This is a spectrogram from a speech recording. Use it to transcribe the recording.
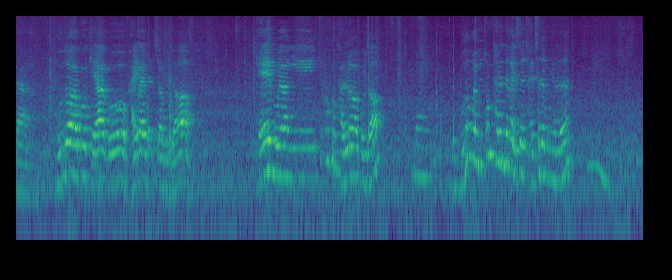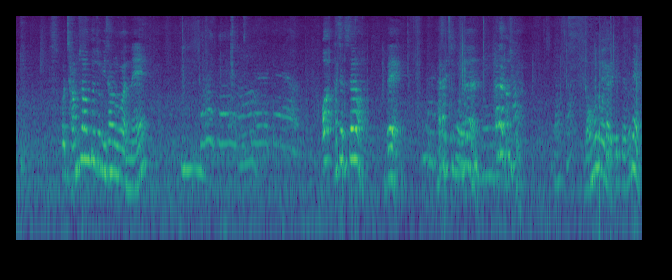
자, 문어하고 개하고 가위바위보 했죠, 그죠? 개 모양이 조금 달라 보이죠? 네. 문어 모양도 좀 다른 데가 있어요. 잘 찾아보면은 어, 잠수함도 좀 이상한 것 같네. 어, 다쳤어요? 네. 다친 친구는 하나 더 줄게요. 너무너무 잘했기 때문에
